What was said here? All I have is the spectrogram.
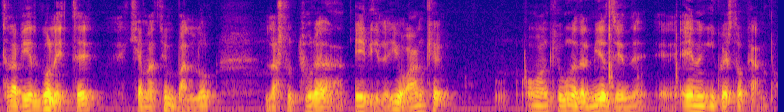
tra virgolette, chiamato in ballo la struttura edile. Io ho anche o anche una delle mie aziende è in questo campo.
